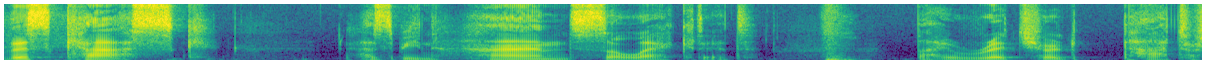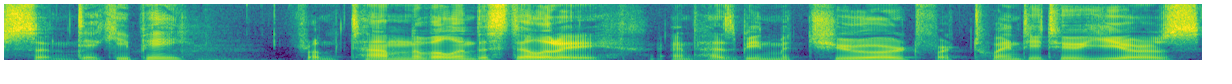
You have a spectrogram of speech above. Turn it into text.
this cask has been hand selected by Richard Paterson Dickie P. from Tamnavulin Distillery and has been matured for 22 years,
